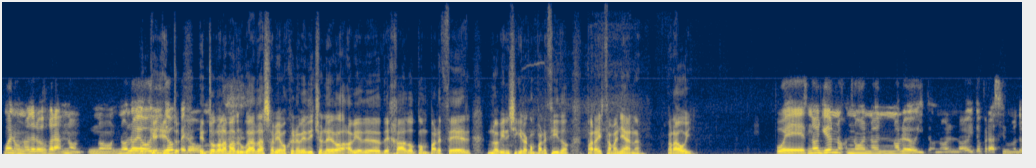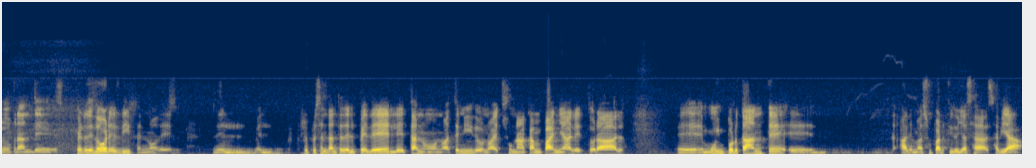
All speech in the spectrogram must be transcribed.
Bueno, uno de los grandes, no, no, no, lo he oído, pero... En toda la madrugada sabíamos que no había dicho nada, había dejado comparecer, no había ni siquiera comparecido para esta mañana, para hoy. Pues no, yo no, no, no, lo he oído, no, lo he oído, pero ha sido uno de los grandes perdedores, dicen, ¿no? del el representante del PD, Leta no, no, ha tenido, no ha hecho una campaña electoral eh, muy importante. Eh, además, su partido ya se, había,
